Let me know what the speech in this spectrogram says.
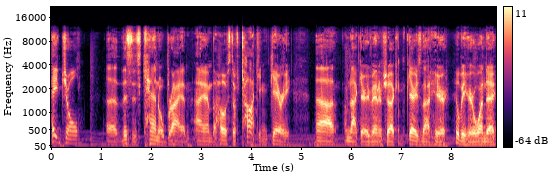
Hey, Joel. Uh, this is Ken O'Brien. I am the host of Talking Gary. Uh, I'm not Gary Vaynerchuk. Gary's not here. He'll be here one day.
